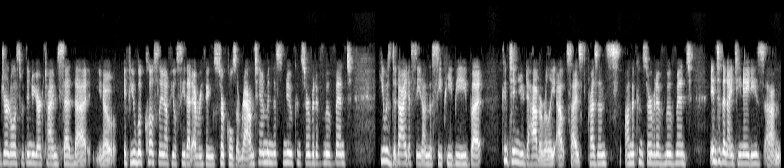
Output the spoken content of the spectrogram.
journalist with the New York Times said that, you know, if you look closely enough, you'll see that everything circles around him in this new conservative movement. He was denied a seat on the CPB, but continued to have a really outsized presence on the conservative movement into the 1980s um,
